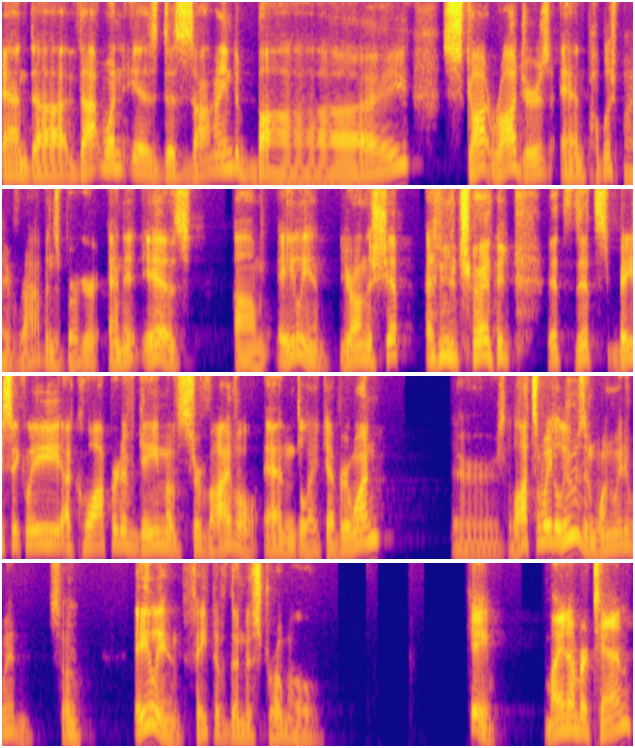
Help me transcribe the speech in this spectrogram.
And uh, that one is designed by Scott Rogers and published by Ravensburger. And it is um, Alien. You're on the ship and you're trying to. It's it's basically a cooperative game of survival. And like everyone, there's lots of way to lose and one way to win. So, Hmm. Alien Fate of the Nostromo. Okay, my number 10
